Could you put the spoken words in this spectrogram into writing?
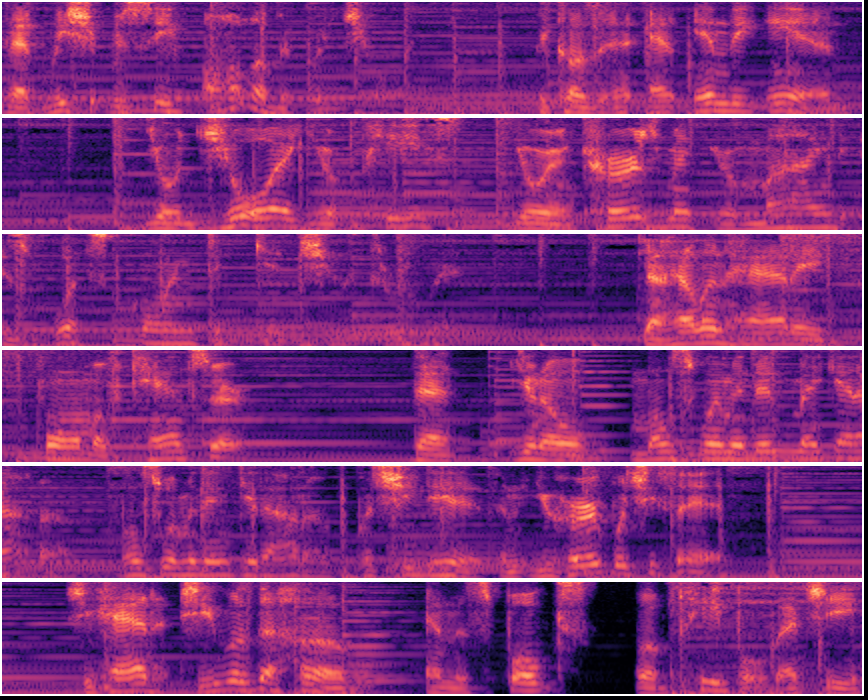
that we should receive all of it with joy. Because in, in the end, your joy, your peace, your encouragement, your mind is what's going to get you through it. Now, Helen had a form of cancer that you know most women didn't make it out of. Most women didn't get out of but she did. And you heard what she said. She had she was the hub and the spokes of people that she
